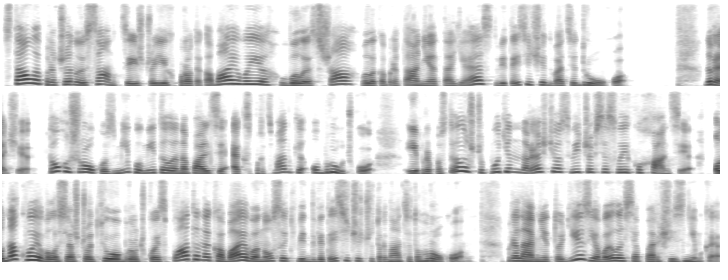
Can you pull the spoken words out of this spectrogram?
стали причиною санкцій, що їх проти Кабаєвої ввели США, Велика Британія та ЄС 2022-го. До речі, того ж року змі помітили на пальці експортсменки обручку і припустили, що Путін нарешті освідчився своїй коханці. Однак виявилося, що цю обручку із платини Кабаєва носить від 2014 року. Принаймні тоді з'явилися перші знімки.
